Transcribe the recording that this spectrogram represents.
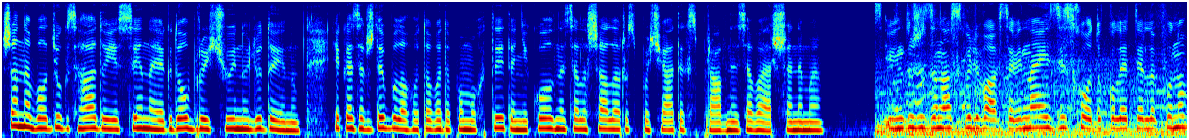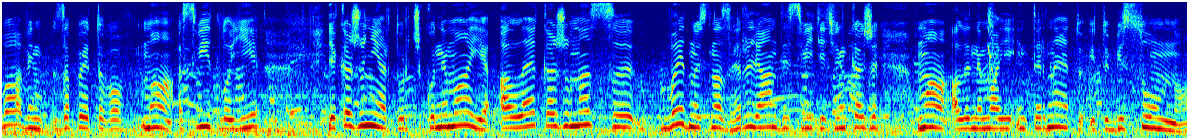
Жанна Балдюк згадує сина як добру і чуйну людину, яка завжди була готова допомогти та ніколи не залишала розпочатих справ незавершеними. Він дуже за нас хвилювався. Він навіть зі сходу, коли телефонував, він запитував: ма, а світло є? Я кажу, ні, Артурчику, немає. Але кажу, в нас е, видно, з нас гірлянди світять. Він каже, ма, але немає інтернету, і тобі сумно.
